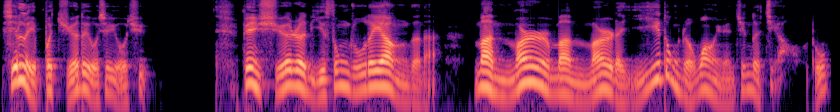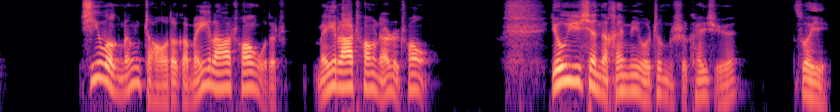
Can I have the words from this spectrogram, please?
心里不觉得有些有趣，便学着李松竹的样子呢，慢慢慢慢的移动着望远镜的角度，希望能找到个没拉窗户的、没拉窗帘的窗户。由于现在还没有正式开学，所以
